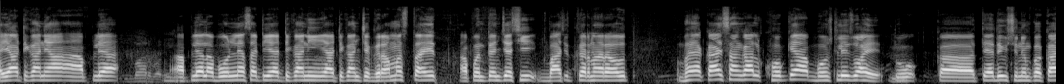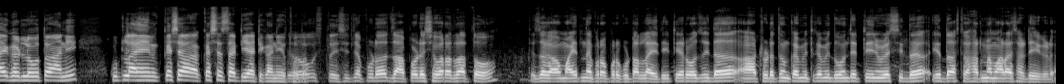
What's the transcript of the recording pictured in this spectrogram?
या ठिकाणी आपल्या आपल्याला बोलण्यासाठी या ठिकाणी या ठिकाणचे ग्रामस्थ आहेत. आपण त्यांच्याशी बातचीत करणार आहोत. भया काय सांगाल? खोक्या भोसले जो आहे तो का त्या दिवशी नेमकं काय घडलं होतं आणि कुठला आहे कशा कशासाठी या ठिकाणी येत तहसीलच्या पुढं जापड शिवारात राहतो. त्याचं गाव माहीत नाही प्रॉपर कुठाला आहे ते. ते रोज इथं आठवड्यातून कमीत कमी दोन ते तीन वेळेस इथं येत असतो हरणं मारायसाठी इकडं.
